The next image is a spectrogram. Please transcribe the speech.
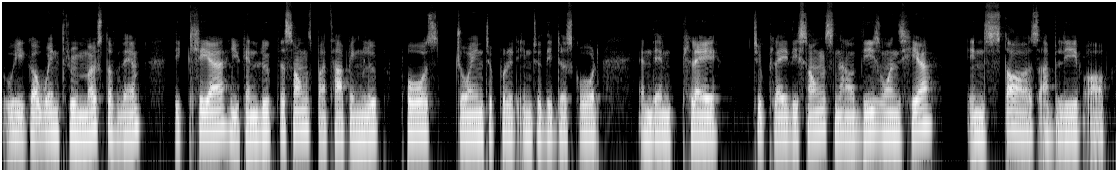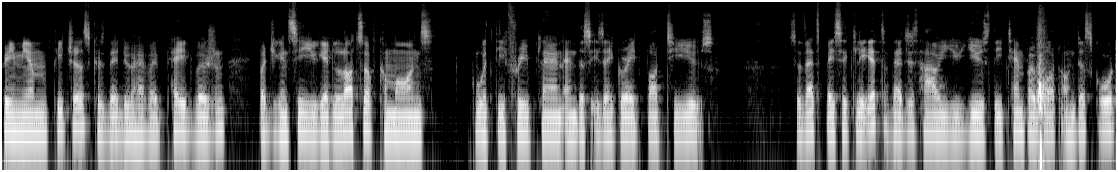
we got went through most of them. The clear, you can loop the songs by typing loop, pause, join to put it into the Discord, and then play to play the songs. Now these ones here in stars, I believe are premium features because they do have a paid version but you can see you get lots of commands with the free plan and this is a great bot to use. So that's basically it. That is how you use the Tempo bot on Discord.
